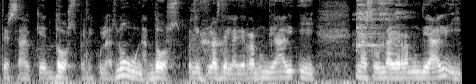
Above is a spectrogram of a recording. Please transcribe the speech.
te saque dos películas, no una, dos películas de la Guerra Mundial y la Segunda Guerra Mundial y,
